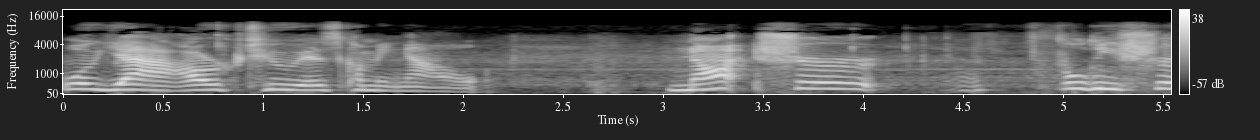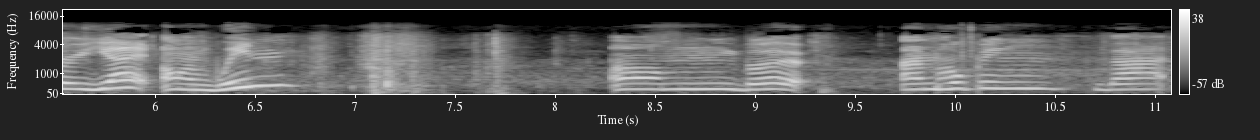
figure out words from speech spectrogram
well, yeah, ARK 2 is coming out. Not sure, fully sure yet on when. Um, but I'm hoping that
